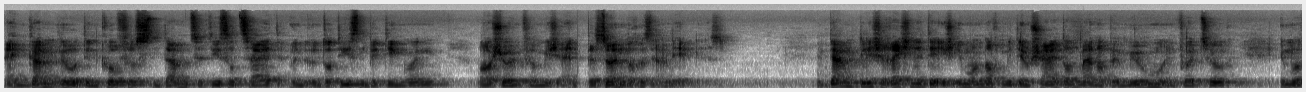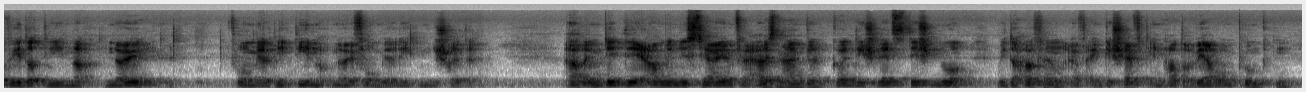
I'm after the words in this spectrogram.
ein Gang über den Kurfürstendamm zu dieser Zeit und unter diesen Bedingungen war schon für mich ein besonderes Erlebnis. Gedanklich rechnete ich immer noch mit dem Scheitern meiner Bemühungen und vollzog immer wieder die noch neu vor mir, die, noch neu vor mir liegenden Schritte. Auch im DDR-Ministerium für Außenhandel konnte ich letztlich nur mit der Hoffnung auf ein Geschäft in harter Währung punkten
